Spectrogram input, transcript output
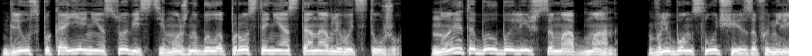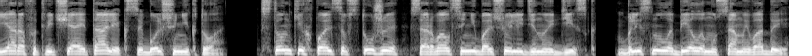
Для успокоения совести можно было просто не останавливать стужу. Но это был бы лишь самообман. В любом случае, за фамильяров отвечает Алекс и больше никто. С тонких пальцев стужи сорвался небольшой ледяной диск. Блеснуло белым у самой воды.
